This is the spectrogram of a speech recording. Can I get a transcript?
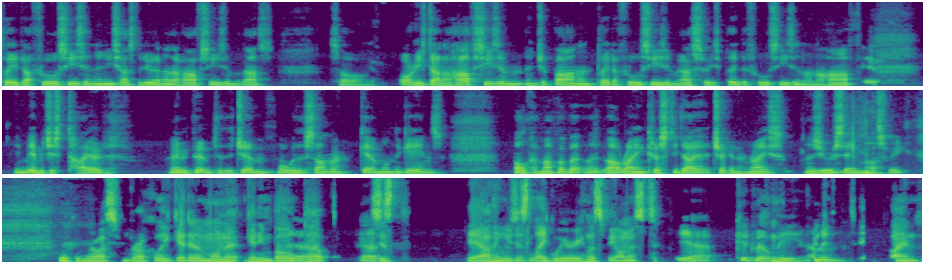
played a full season and he has to do another half season with us. So, yeah. or he's done a half season in Japan and played a full season with us. So he's played the full season and a half. Yeah. He may be just tired. Maybe put him to the gym over the summer, get him on the gains, bulk him up a bit like that Ryan Christie diet, chicken and rice, as you were saying last week. Chicken rice and broccoli, get him on it, get him bulked yeah, up. Yeah. It's just, yeah, I think he was just leg weary. Let's be honest. Yeah, could well be. I mean, playing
